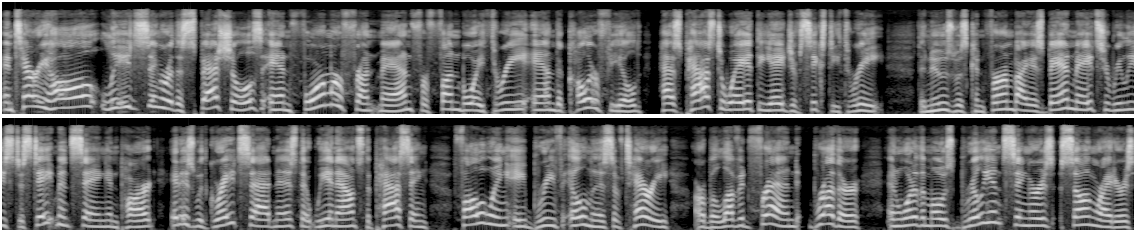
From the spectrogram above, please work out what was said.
And Terry Hall, lead singer of The Specials and former frontman for Fun Boy 3 and The Colourfield, has passed away at the age of 63. The news was confirmed by his bandmates, who released a statement saying, in part, It is with great sadness that we announce the passing following a brief illness of Terry, our beloved friend, brother, and one of the most brilliant singers, songwriters,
